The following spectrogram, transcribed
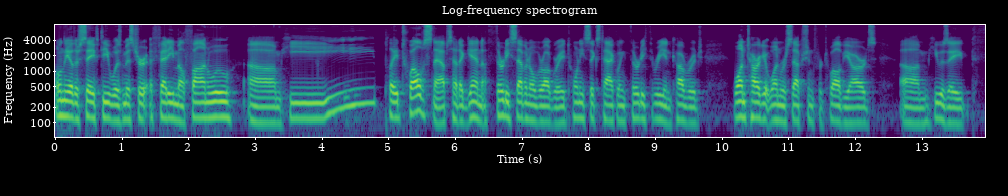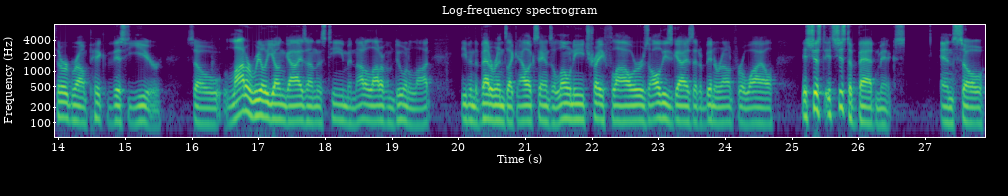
Only other safety was Mr. Ifeatu Melifonwu. Um, he played 12 snaps, had again a 37 overall grade, 26 tackling, 33 in coverage, one target, one reception for 12 yards. Um, he was a third round pick this year. So a lot of real young guys on this team, and not a lot of them doing a lot. Even the veterans like Alex Anzalone, Trey Flowers, all these guys that have been around for a while. It's just it's just a bad mix, and so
